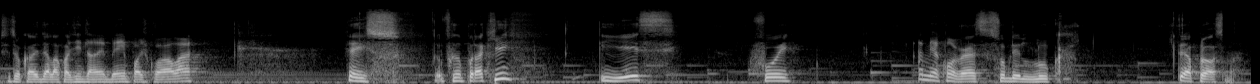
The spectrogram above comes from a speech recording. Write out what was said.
Se trocar ideia lá com a gente também bem, pode colar lá. E é isso. Tô ficando por aqui. E esse foi a minha conversa sobre Luca. Até a próxima.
